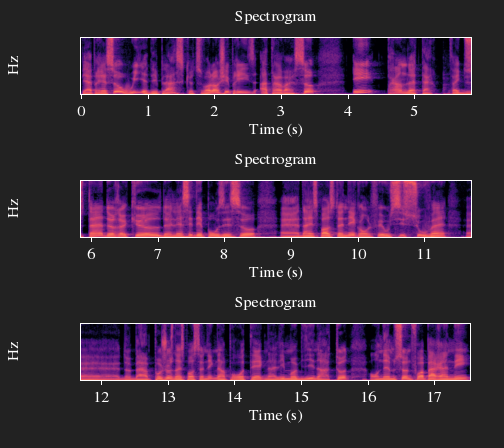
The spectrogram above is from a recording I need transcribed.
Puis après ça, oui, il y a des places que tu vas lâcher prise à travers ça et prendre le temps. Fait que du temps de recul, de laisser déposer ça. Euh, dans l'espace tonique, on le fait aussi souvent. Euh, de, ben, pas juste dans l'espace tonique, dans Protec, dans l'immobilier, dans tout. On aime ça une fois par année,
